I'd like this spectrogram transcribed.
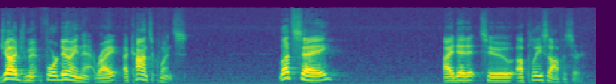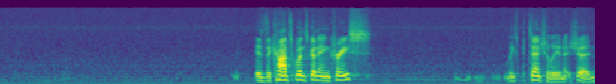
judgment for doing that, right? A consequence. Let's say I did it to a police officer. Is the consequence going to increase? At least potentially, and it should.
